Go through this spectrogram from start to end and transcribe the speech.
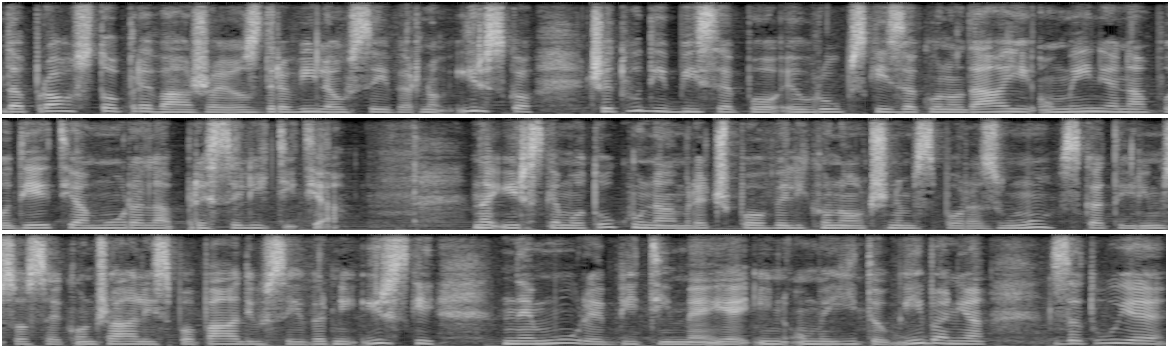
da prosto prevažajo zdravila v Severno Irsko, če tudi bi se po evropski zakonodaji omenjena podjetja morala preseliti tja. Na Irskem otoku namreč po velikonočnem sporazumu, s katerim so se končali spopadi v Severni Irski, ne more biti meje in omejitev gibanja, zato je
